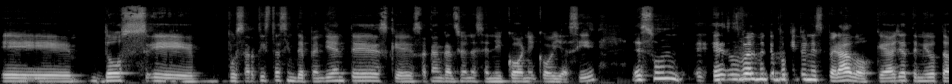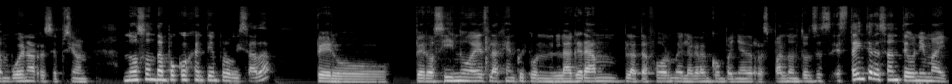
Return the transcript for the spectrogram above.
eh, dos eh, pues artistas independientes que sacan canciones en icónico y así. Es un, es realmente un poquito inesperado que haya tenido tan buena recepción. No son tampoco gente improvisada, pero pero sí no es la gente con la gran plataforma y la gran compañía de respaldo. Entonces, está interesante Onimai.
